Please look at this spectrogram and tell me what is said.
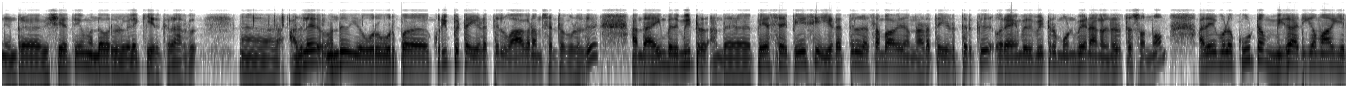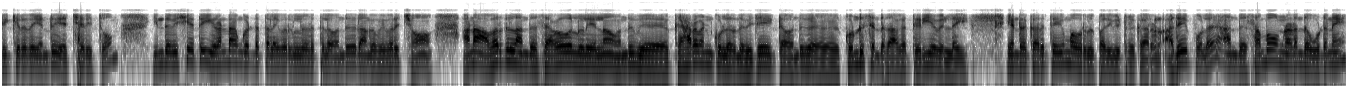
என்ற விஷயத்தையும் வந்து அவர்கள் விளக்கி இருக்கிறார்கள் அதில் வந்து ஒரு ஒரு ப- குறிப்பிட்ட இடத்தில் வாகனம் சென்ற பொழுது அந்த ஐம்பது மீட்டர் அந்த பேச பேசிய இடத்தில் அசம்பாவிதம் நடத்த இடத்திற்கு ஒரு ஐம்பது மீட்டர் முன்பே நாங்கள் நிறுத்த சொன்னோம். அதே போல் கூட்டம் மிக அதிகமாக இருக்கிறது என்று எச்சரித்தோம். இந்த விஷயத்தை இரண்டாம் கட்ட தலைவர்களிடத்தில் வந்து நாங்கள் விவரித்தோம் ஆனால் அவர்கள் அந்த தகவல்களை எல்லாம் வந்து கேரவன்குள்ள இருந்த விஜய்கிட்ட வந்து கொண்டு சென்றதாக தெரியவில்லை என்ற கருத்தையும் அவர்கள் பதிவிட்டிருக்கார்கள். அதே போல் அந்த சம்பவம் நடந்த உடனே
